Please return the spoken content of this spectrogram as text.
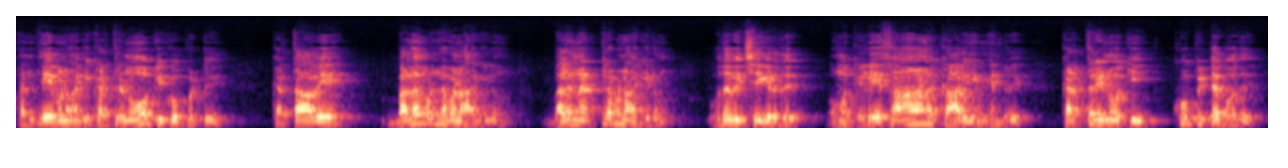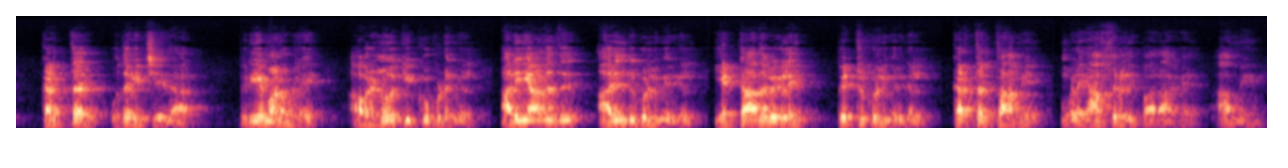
தன் தேவனாகி கர்த்தரை நோக்கி கூப்பிட்டு கர்த்தாவே பலமுள்ளவனாகிலும் பலனற்றவனாகிலும் உதவி செய்கிறது உமக்கு லேசான காரியம் என்று கர்த்தரை நோக்கி கூப்பிட்ட போது கர்த்தர் உதவி செய்தார். பிரியமானவர்களே அவரை நோக்கி கூப்பிடுங்கள். அறியாதது அறிந்து கொள்வீர்கள். எட்டாதவைகளை பெற்றுக்கொள்வீர்கள். கர்த்தர் தாமே உங்களை ஆசிர்வதிப்பாராக. ஆமேன்.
